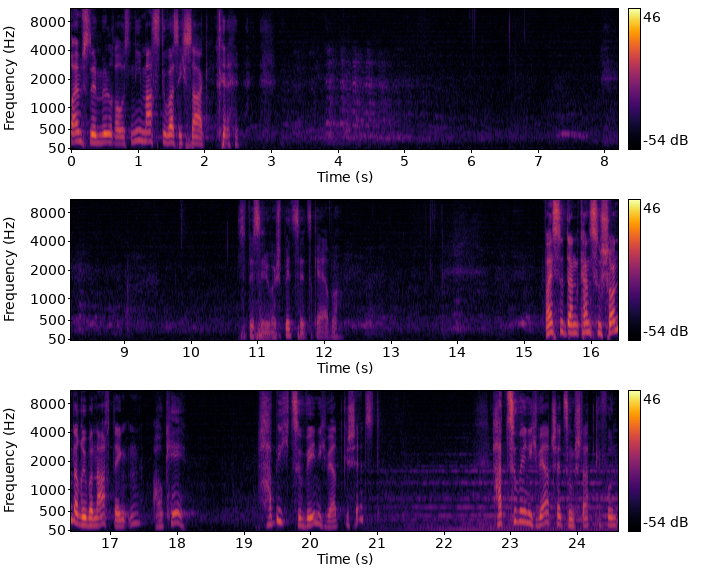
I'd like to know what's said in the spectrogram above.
räumst du den Müll raus, nie machst du, was ich sag. ist ein bisschen überspitzt jetzt, gell, aber. Weißt du, dann kannst du schon darüber nachdenken, ah, okay, habe ich zu wenig wertgeschätzt? Hat zu wenig Wertschätzung stattgefunden?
